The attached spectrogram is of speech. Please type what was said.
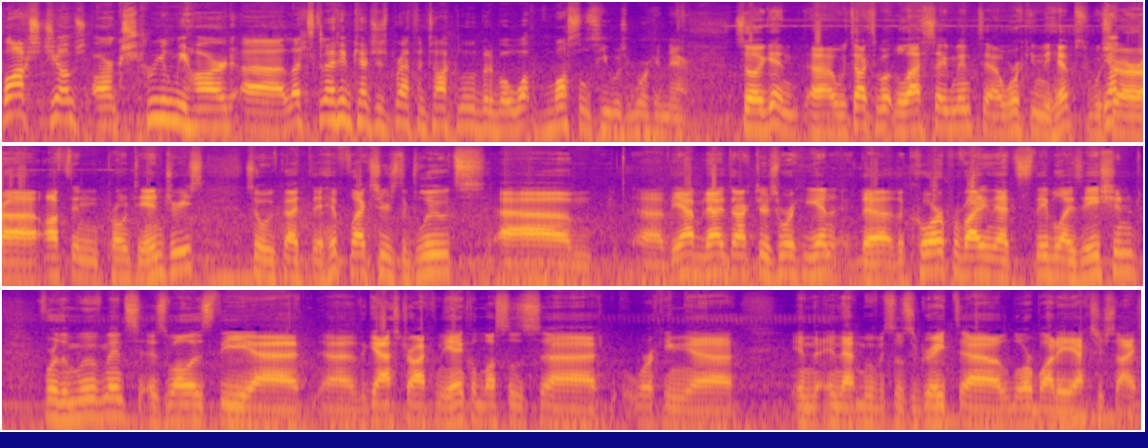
Box jumps are extremely hard. Uh, let's let him catch his breath and talk a little bit about what muscles he was working there. So again, uh, we talked about in the last segment uh, working the hips, which Yep. are uh, often prone to injuries. So we've got the hip flexors, the glutes, um, uh, the abductors working again, the, the core providing that stabilization for the movements, as well as the, uh, uh, the gastroc and the ankle muscles uh, working uh, in, in that movement. So it's a great uh, lower body exercise.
